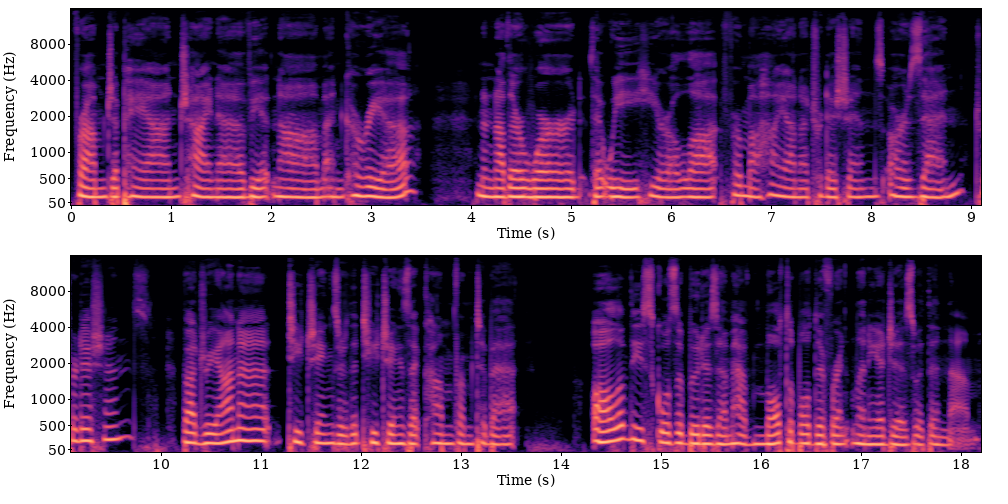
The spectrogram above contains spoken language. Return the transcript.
from Japan, China, Vietnam, and Korea. And another word that we hear a lot from Mahayana traditions are Zen traditions. Vajrayana teachings are the teachings that come from Tibet. All of these schools of Buddhism have multiple different lineages within them.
